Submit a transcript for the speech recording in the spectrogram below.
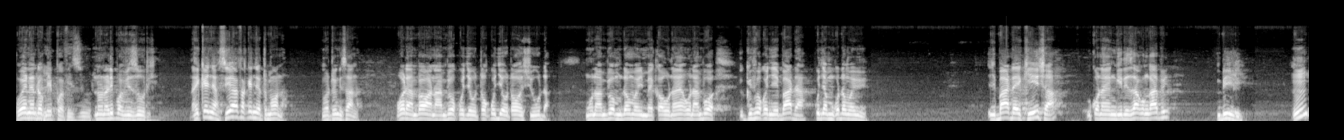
Wewe nenda Unalipwa vizuri. na unalipwa vizuri. Na Kenya sio hata Kenya tumeona. Ni watu wengi sana. Wale ambao wanaambiwa kuja utoe kuja utoe ushuhuda. Unaambiwa mdomo imekaa, una, unaambiwa ukifika kwenye ibada kunja mkodomo hivi. Ibada ikiisha uko na ngiri zako ngapi? Mbili. Hmm?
